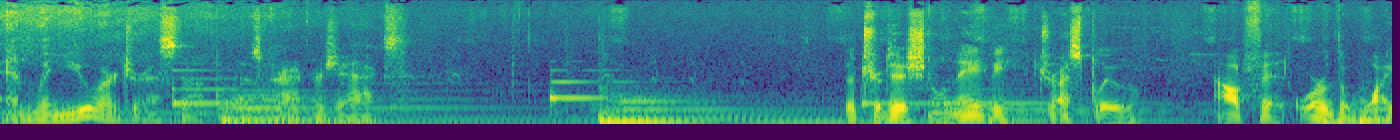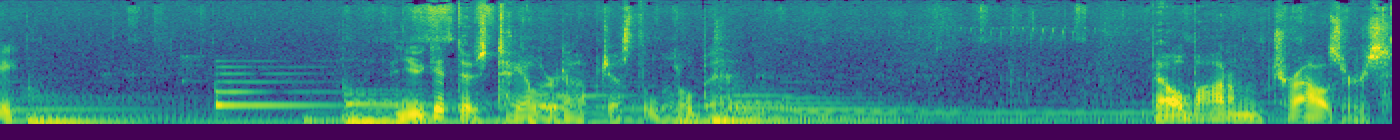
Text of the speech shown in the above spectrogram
And when you are dressed up in those Cracker Jacks, the traditional Navy dress blue outfit or the white, and you get those tailored up just a little bit, bell bottom trousers,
